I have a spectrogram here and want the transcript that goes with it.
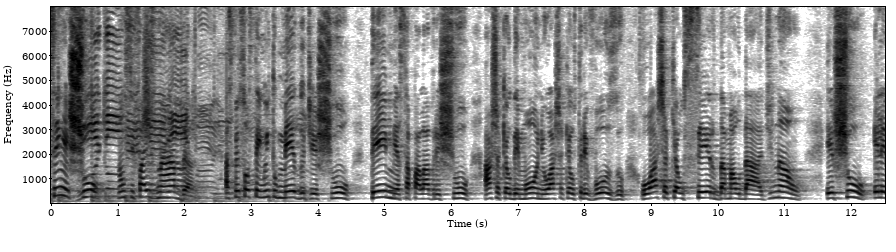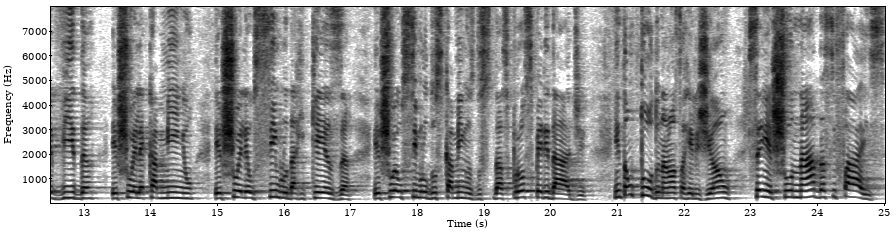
Sem Exu não se faz nada. As pessoas têm muito medo de Exu, teme essa palavra Exu, acha que é o demônio, ou acha que é o trevoso, ou acha que é o ser da maldade. Não. Exu, ele é vida, Exu ele é caminho, Exu ele é o símbolo da riqueza, Exu é o símbolo dos caminhos dos, das prosperidade. Então tudo na nossa religião, sem Exu nada se faz.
